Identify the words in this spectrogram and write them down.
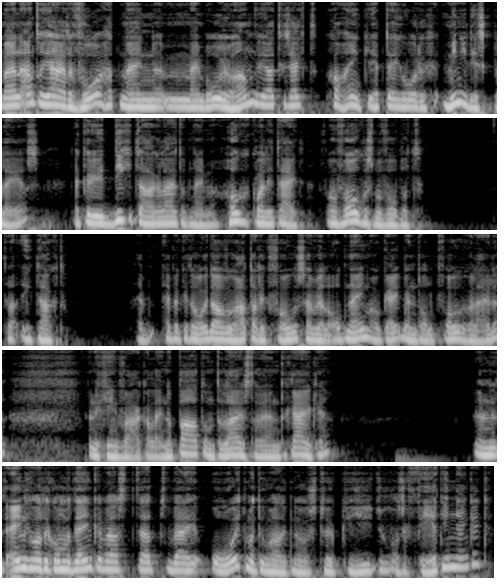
Maar een aantal jaren daarvoor had mijn, eh, mijn broer Johan, die had gezegd... Goh Henk, je hebt tegenwoordig minidisc players. Daar kun je digitaal geluid opnemen. Hoge kwaliteit. Van vogels bijvoorbeeld. Terwijl ik dacht, heb, heb ik het ooit over gehad dat ik vogels zou willen opnemen? Oké, ik ben dol op vogelgeluiden. En ik ging vaak alleen op pad om te luisteren en te kijken. En het enige wat ik kon bedenken was dat wij ooit, maar toen was ik nog een stuk, toen was ik 14 denk ik.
